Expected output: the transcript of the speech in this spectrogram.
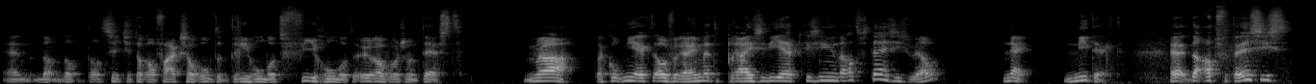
En dan, zit je toch al vaak zo rond de 300, 400 euro voor zo'n test. Maar dat komt niet echt overeen met de prijzen die je hebt gezien in de advertenties, wel? Nee, niet echt. De advertenties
